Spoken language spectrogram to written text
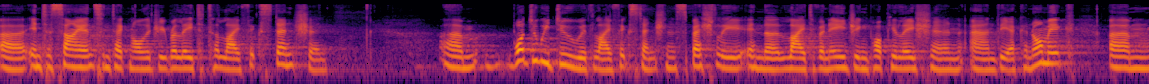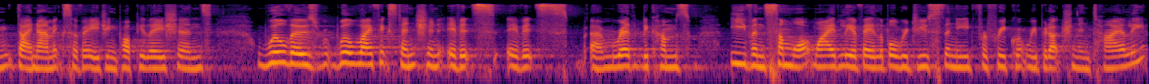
uh, into science and technology related to life extension. Um, what do we do with life extension, especially in the light of an aging population and the economic um, dynamics of aging populations? Will, those, will life extension, if it's, if it's um, becomes even somewhat widely available, reduce the need for frequent reproduction entirely?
